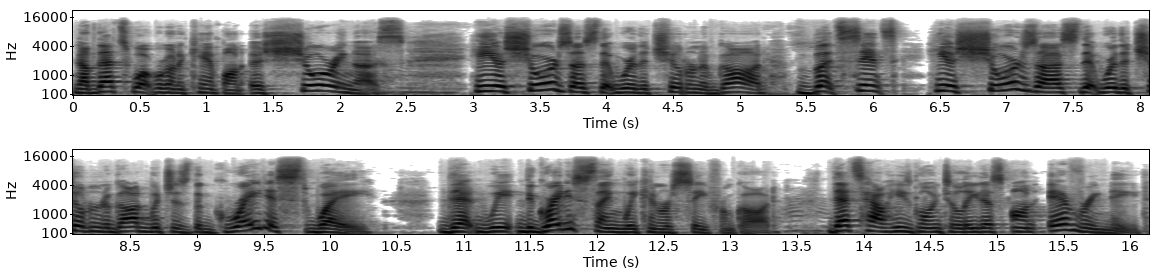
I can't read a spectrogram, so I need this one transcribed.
Now that's what we're going to camp on assuring us. He assures us that we're the children of God, but since He assures us that we're the children of God, which is the greatest way that we, the greatest thing we can receive from God, that's how He's going to lead us on every need.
